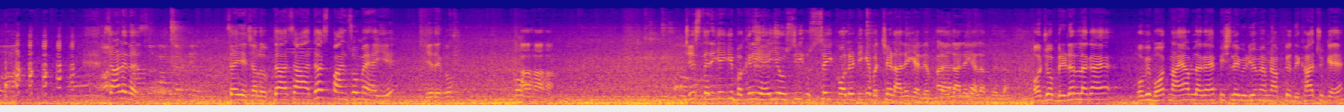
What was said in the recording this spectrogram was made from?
हाँ। साढ़े और दस। 500 कम करते हो। सही है चलो। दस दस पाँच सौ में है ये। ये देखो। हाँ हाँ हाँ। जिस तरीके की बकरी है ये उसी उससे ही क्वालिटी के बच्चे डालेंगे अलहम- डालेंगे। अलहमदिल्ला और जो ब्रीडर लगा है वो भी बहुत नायाब लगा है। पिछले वीडियो में हमने आपको दिखा चुके हैं।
